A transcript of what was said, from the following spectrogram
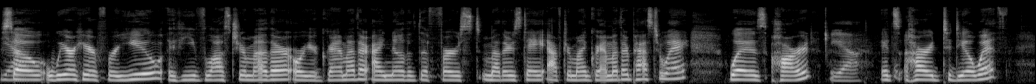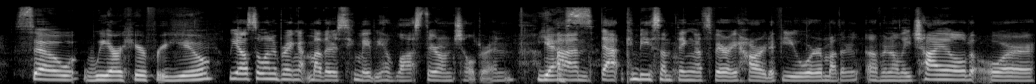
So we're here for you. If you've lost your mother or your grandmother, I know that the first Mother's Day after my grandmother passed away was hard. yeah. It's hard to deal with. So we are here for you. We also want to bring up mothers who maybe have lost their own children. Yes. Um, that can be something that's very hard if you were a mother of an only child or.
